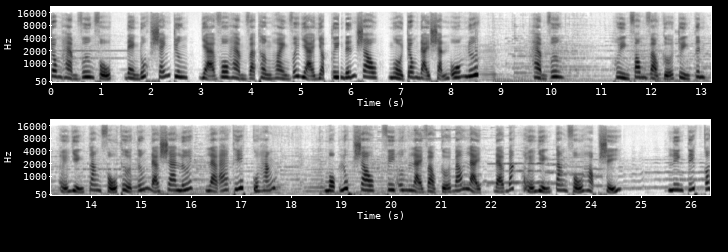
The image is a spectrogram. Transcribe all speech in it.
trong hàm vương phủ, đèn đuốc sáng trưng, dạ vô hàm và thần hoàng với dạ dập tuyên đến sau, ngồi trong đại sảnh uống nước. Hàm vương Huyền Phong vào cửa truyền tin, ủy diện tăng phủ thừa tướng đã xa lưới, là á thiếp của hắn. Một lúc sau, Phi ưng lại vào cửa báo lại, đã bắt ủy diện tăng phủ học sĩ. Liên tiếp có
